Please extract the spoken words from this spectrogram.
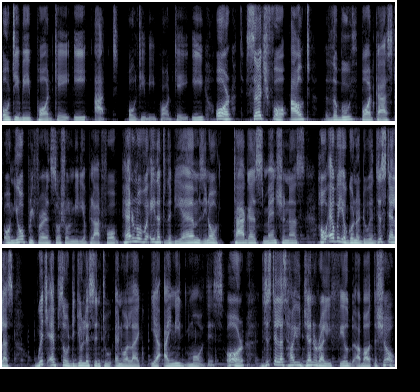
OTB Pod KE at OTB Pod KE or search for Out the Booth podcast on your preferred social media platform. Head on over either to the DMs, you know, tag us, mention us, however you're gonna do it. Just tell us which episode did you listen to and were like, yeah, I need more of this. Or just tell us how you generally feel about the show.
